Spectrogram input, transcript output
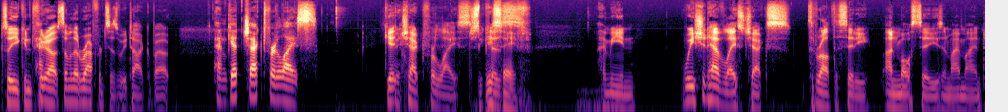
so you can figure out some of the references we talk about. And get checked for lice. Get checked for lice. Just be safe. I mean, we should have lice checks throughout the city on most cities, in my mind.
